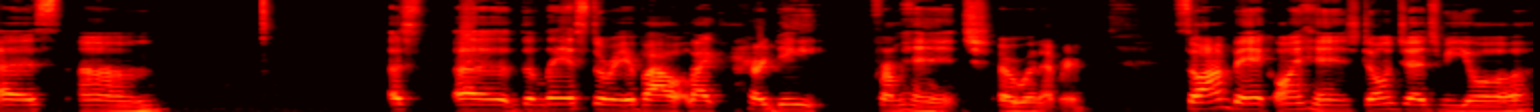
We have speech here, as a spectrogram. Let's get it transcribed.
us um a, uh the last story about like her date from Hinge or whatever. So I'm back on Hinge. Don't judge me, y'all.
